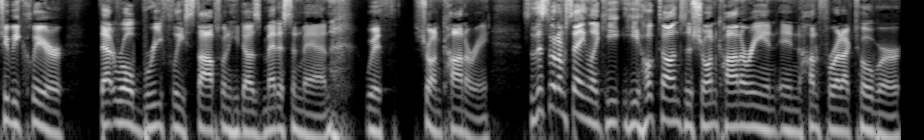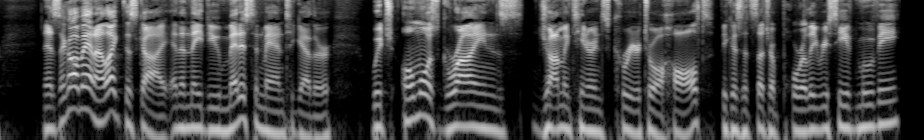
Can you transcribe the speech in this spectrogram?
to be clear, that role briefly stops when he does Medicine Man with Sean Connery. So this is what I'm saying. Like he he hooked on to Sean Connery in, in Hunt for Red October, and it's like, oh man, I like this guy. And then they do Medicine Man together, which almost grinds John McTiernan's career to a halt because it's such a poorly received movie.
